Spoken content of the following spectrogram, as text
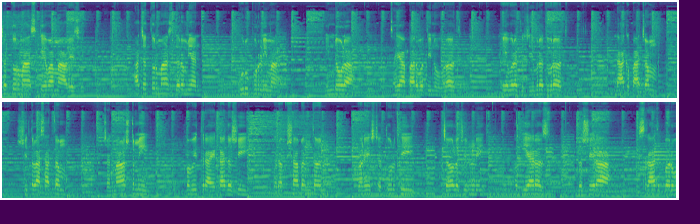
ચતુર્માસ કહેવામાં આવે છે. આ ચતુર્માસ દરમિયાન ગુરુ પૂર્ણિમા, હિંડોળા, જયા પાર્વતીનું વ્રત એ વ્રત જીવ્રત વ્રત નાગપાચમ શીતળા સાતમ, જન્માષ્ટમી, પવિત્ર એકાદશી, રક્ષાબંધન, ગણેશ ચતુર્થી, જળ જીર્ણી, અગિયારસ, દશેરા, શ્રાદ્ધ પર્વ,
